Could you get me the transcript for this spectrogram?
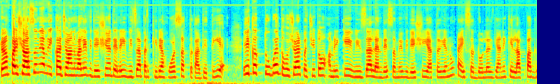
ਟਰੰਪ ਪ੍ਰਸ਼ਾਸਨ ਨੇ ਅਮਰੀਕਾ ਜਾਣ ਵਾਲੇ ਵਿਦੇਸ਼ੀਆਂ ਦੇ ਲਈ ਵੀਜ਼ਾ ਪ੍ਰਕਿਰਿਆ ਹੋਰ ਸਖਤ ਕਰ ਦਿੱਤੀ ਹੈ। 1 ਅਕਤੂਬਰ 2025 ਤੋਂ ਅਮਰੀਕੀ ਵੀਜ਼ਾ ਲੈਂਦੇ ਸਮੇਂ ਵਿਦੇਸ਼ੀ ਯਾਤਰੀਆਂ ਨੂੰ 250 ਡਾਲਰ, ਯਾਨੀ ਕਿ ਲਗਭਗ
